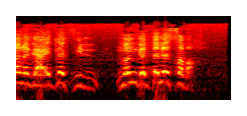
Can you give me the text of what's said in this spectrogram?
أنا قاعد لك في المنقد ده للصباح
